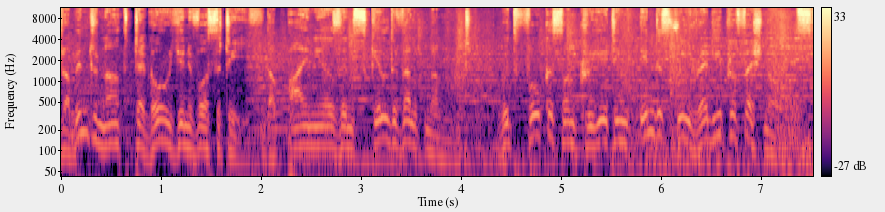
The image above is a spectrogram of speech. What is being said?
Rabindranath Tagore University, the pioneers in skill development, with focus on creating industry-ready professionals.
